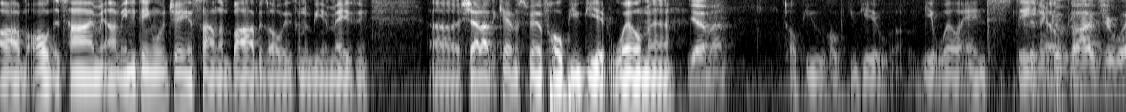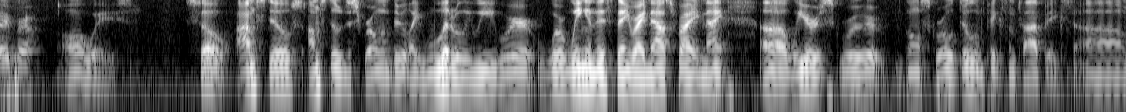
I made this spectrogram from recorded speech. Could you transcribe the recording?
um, all the time. Um, anything with Jay and Silent Bob is always going to be amazing. Uh, shout out to Kevin Smith. Hope you get well, man. Yeah, man. Hope you hope you get get well and stay Sending healthy good vibes your way, bro. always. So I'm still I'm still just scrolling through. Like literally, we we're we're winging this thing right now. It's Friday night. Uh, we are we're gonna scroll through and pick some topics. Um,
